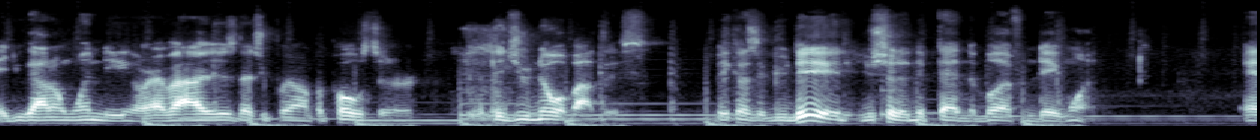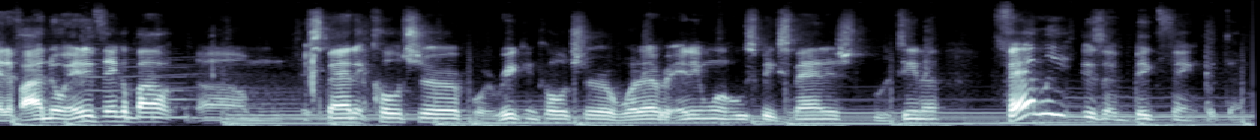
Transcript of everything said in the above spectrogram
and you got on one knee, or whatever it is that you put on proposed to her? Did you know about this? Because if you did, you should have nipped that in the bud from day one. And if I know anything about um, Hispanic culture, Puerto Rican culture, whatever, anyone who speaks Spanish, Latina, family is a big thing with them.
